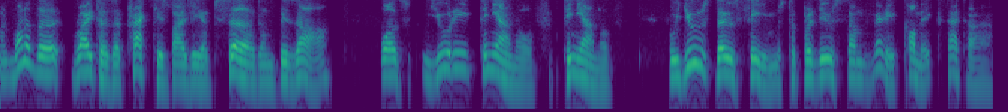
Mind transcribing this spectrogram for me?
But one of the writers attracted by the absurd and bizarre was Yuri Tynyanov, Tynyanov, who used those themes to produce some very comic satire.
